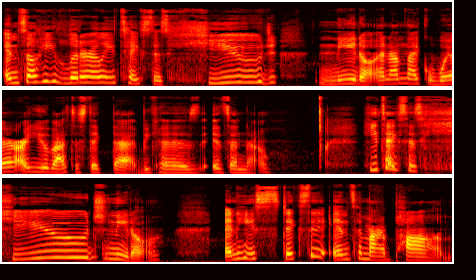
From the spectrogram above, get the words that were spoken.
And so he literally takes this huge needle, and I'm like, where are you about to stick that? Because it's a no he takes his huge needle and he sticks it into my palm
